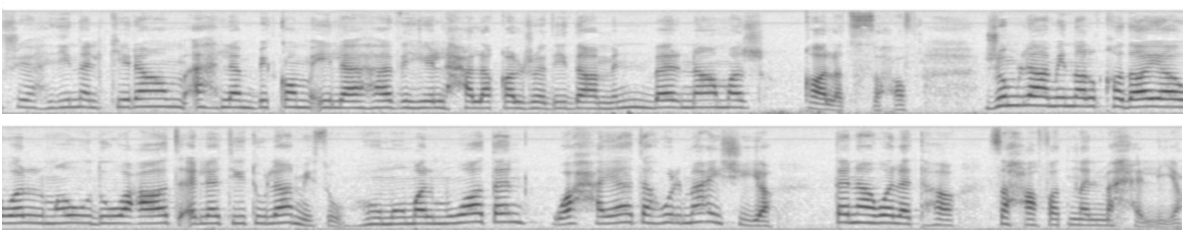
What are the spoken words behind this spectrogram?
مشاهدينا الكرام أهلا بكم إلى هذه الحلقة الجديدة من برنامج قالت الصحف. جملة من القضايا والموضوعات التي تلامس هموم المواطن وحياته المعيشية تناولتها صحافتنا المحلية.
